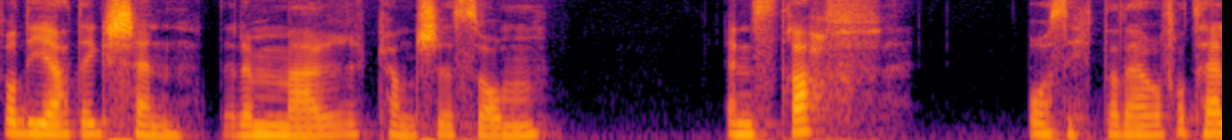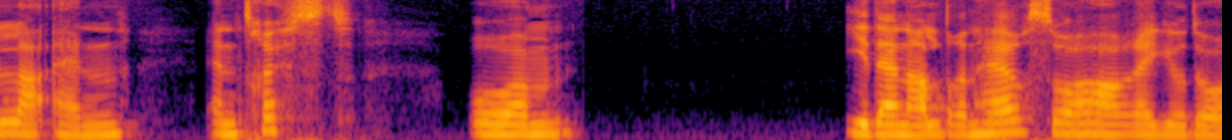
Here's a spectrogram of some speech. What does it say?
Fordi at jeg kjente det mer kanskje som en straff å sitte der og fortelle, enn en trøst. Og um, i den alderen her så har jeg jo da,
